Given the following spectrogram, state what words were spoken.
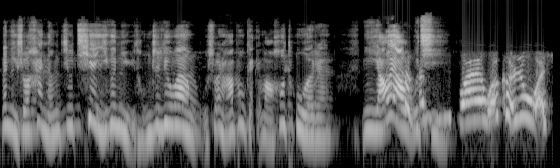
那你说还能就欠一个女同志六万五，说啥不给，往后拖着，你遥遥无期。不爱我，可是我陷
